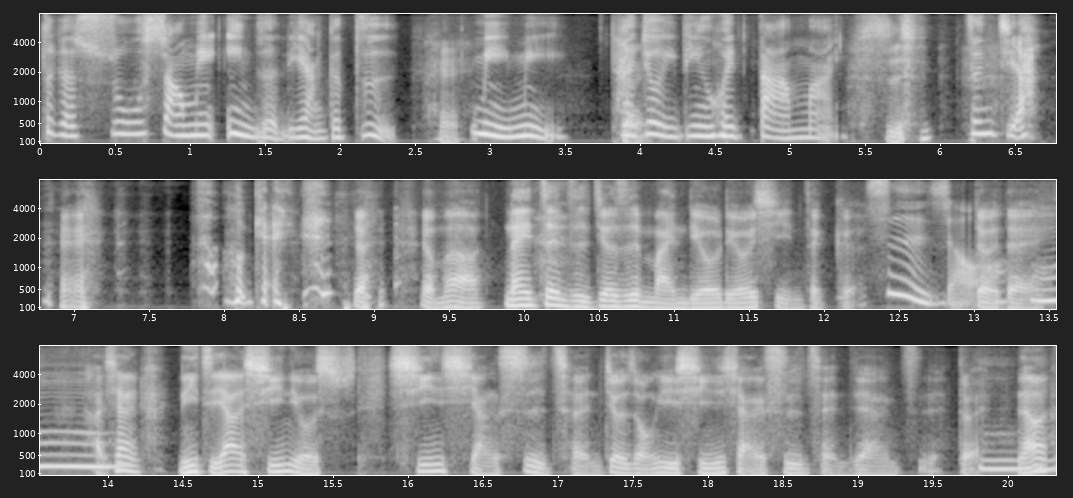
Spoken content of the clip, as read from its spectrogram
这个书上面印着两个字“秘密”，它就一定会大卖，是。真假 OK，对，有没有那一阵子就是蛮流流行这个，是哦，对不对？好像你只要心有心想事成，就容易心想事成这样子，对。然后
